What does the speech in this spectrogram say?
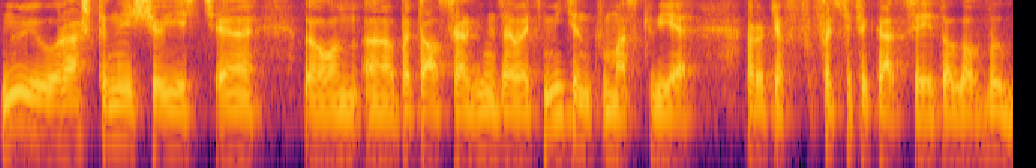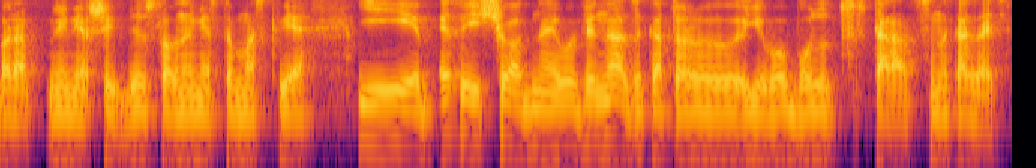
Ну и у Рашкина еще есть, э, он э, пытался организовать митинг в Москве против фальсификации итогов выбора, имевший, безусловно, место в Москве. И это еще одна его вина, за которую его будут стараться наказать.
